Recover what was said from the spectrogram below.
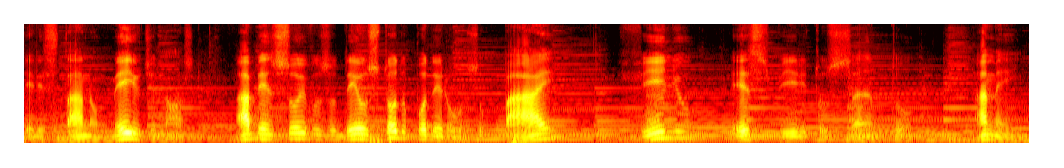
Ele está no meio de nós. Abençoe-vos o Deus Todo-Poderoso, Pai, Filho, Espírito Santo. Amém.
